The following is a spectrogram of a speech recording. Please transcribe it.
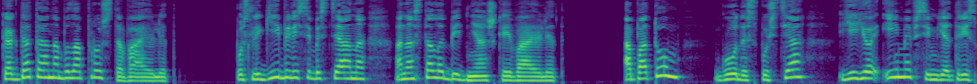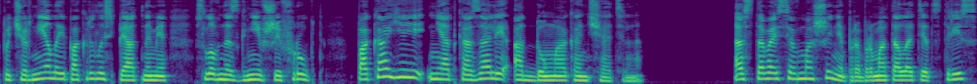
Когда-то она была просто Вайолет. После гибели Себастьяна она стала бедняжкой Вайолет. А потом, годы спустя, ее имя в семье Трис почернело и покрылось пятнами, словно сгнивший фрукт, пока ей не отказали от дома окончательно. «Оставайся в машине», — пробормотал отец Трис,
